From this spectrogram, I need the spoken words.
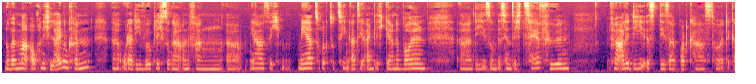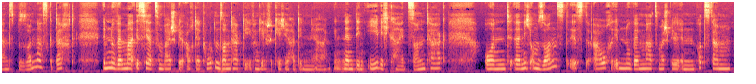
November auch nicht leiden können äh, oder die wirklich sogar anfangen, äh, ja, sich mehr zurückzuziehen, als sie eigentlich gerne wollen, äh, die so ein bisschen sich zäh fühlen. Für alle die ist dieser Podcast heute ganz besonders gedacht. Im November ist ja zum Beispiel auch der Totensonntag. Die evangelische Kirche hat den ja, nennt den Ewigkeitssonntag. Und äh, nicht umsonst ist auch im November zum Beispiel in Potsdam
